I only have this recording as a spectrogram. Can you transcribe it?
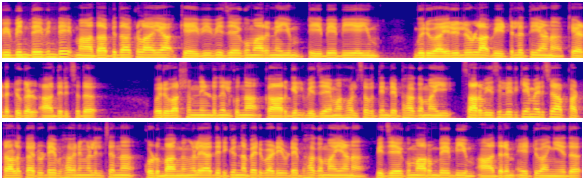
വിപിൻ ദേവിന്റെ മാതാപിതാക്കളായ കെ വി വിജയകുമാറിനെയും ടി ബേബിയെയും ഗുരുവായൂരിലുള്ള വീട്ടിലെത്തിയാണ് കേഡറ്റുകൾ ആദരിച്ചത്. ഒരു വർഷം നീണ്ടുനിൽക്കുന്ന കാർഗിൽ വിജയമഹോത്സവത്തിന്റെ ഭാഗമായി സർവീസിലിരിക്കെ മരിച്ച പട്ടാളക്കാരുടെ ഭവനങ്ങളിൽ ചെന്ന് കുടുംബാംഗങ്ങളെ ആദരിക്കുന്ന പരിപാടിയുടെ ഭാഗമായാണ് വിജയകുമാറും ബേബിയും ആദരം ഏറ്റുവാങ്ങിയത്.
